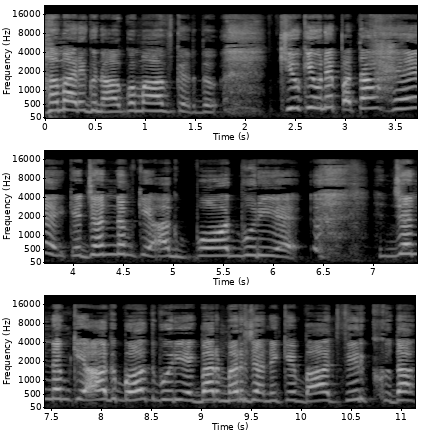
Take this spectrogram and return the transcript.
हमारे गुनाह को माफ़ कर दो। क्योंकि उन्हें पता है कि जन्नम की आग बहुत बुरी है। जन्नम की आग बहुत बुरी एक बार मर जाने के बाद फिर खुदा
